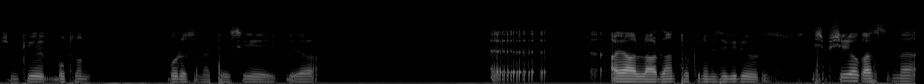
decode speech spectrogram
Çünkü botun burasına peşke yüklüyor. Ee, ayarlardan tokenimize giriyoruz. Hiçbir şey yok aslında.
